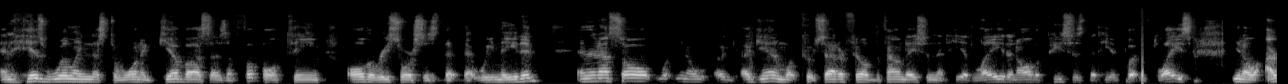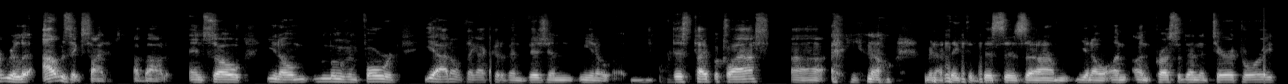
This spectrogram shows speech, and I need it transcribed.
and his willingness to want to give us as a football team all the resources that that we needed. And then I saw, you know, again, what Coach Satterfield, the foundation that he had laid and all the pieces that he had put in place. You know, I really, I was excited about it. And so, you know, moving forward, yeah, I don't think I could have envisioned, you know, this type of class. Uh, you know, I mean, I think that this is, um, you know, un- unprecedented territory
